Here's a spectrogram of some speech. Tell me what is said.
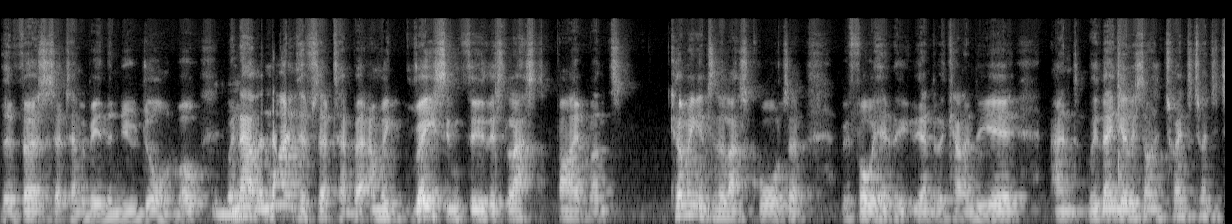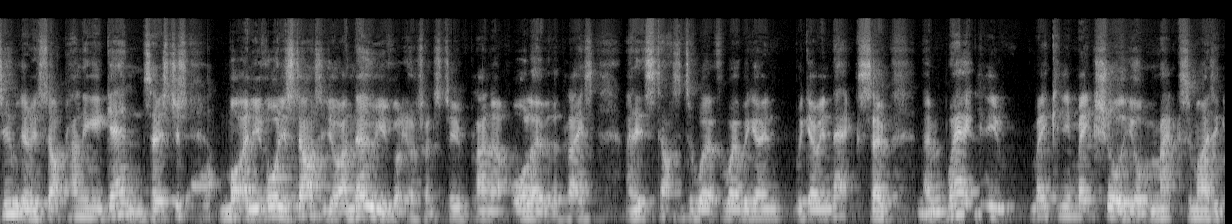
the 1st of September being the new dawn. Well, mm-hmm. we're now the 9th of September and we're racing through this last five months, coming into the last quarter before we hit the, the end of the calendar year and we're then going to start in 2022. We're going to start planning again. So it's just more, and you've already started your. I know you've got your 22 planner all over the place, and it's starting to work for where we're going. We're going next. So, um, mm-hmm. where can you make can you make sure that you're maximising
